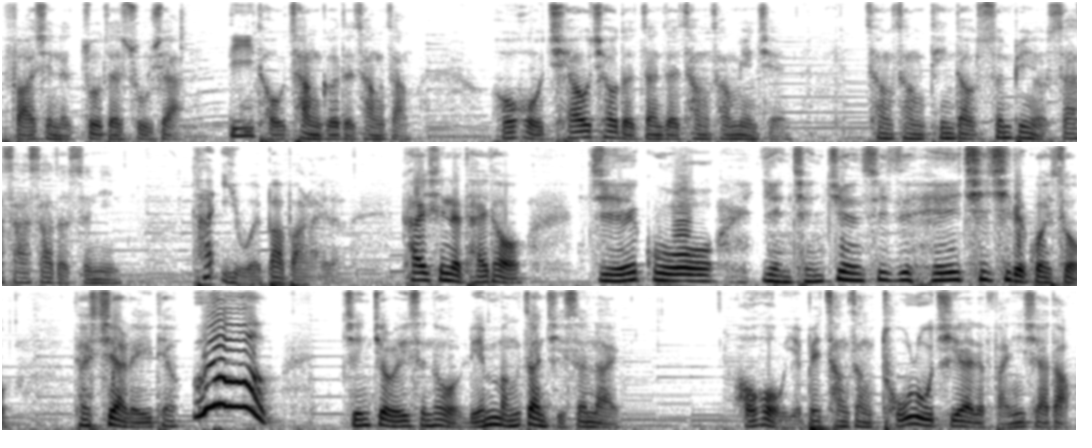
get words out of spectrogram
发现了坐在树下低头唱歌的唱唱。吼吼悄悄地站在唱唱面前，唱唱听到身边有沙沙沙的声音，他以为爸爸来了，开心地抬头，结果眼前竟然是一只黑漆漆的怪兽。他吓了一跳，哦！尖叫了一声后，连忙站起身来。吼吼也被唱唱突如其来的反应吓到，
